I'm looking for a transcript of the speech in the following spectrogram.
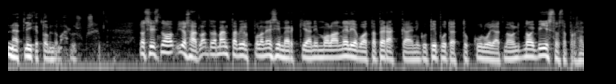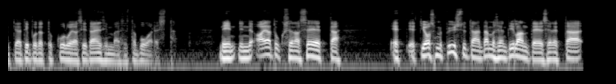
näet liiketoimintamahdollisuuksia? No siis, no, jos ajatellaan tätä Mänttävilppulan esimerkkiä, niin me ollaan neljä vuotta peräkkäin niin kuin tiputettu kuluja. Että me on nyt noin 15 prosenttia tiputettu kuluja siitä ensimmäisestä vuodesta. Niin, niin ajatuksena se, että että et jos me pystytään tämmöiseen tilanteeseen, että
